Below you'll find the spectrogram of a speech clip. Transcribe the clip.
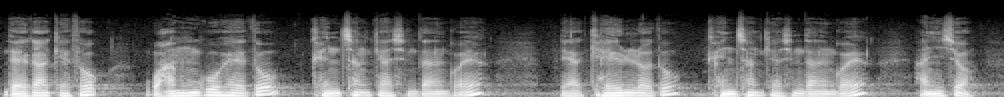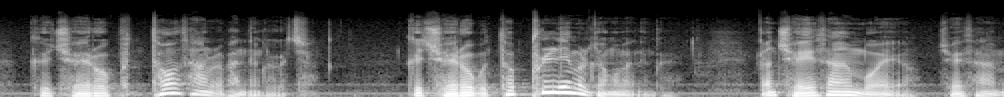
내가 계속 완고해도 괜찮게 하신다는 거예요? 내가 게을러도 괜찮게 하신다는 거예요? 아니죠. 그 죄로부터 사함을 받는 거죠. 그 죄로부터 풀림을 경험하는 거예요. 그러니까 죄 사함은 뭐예요? 죄 사함은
